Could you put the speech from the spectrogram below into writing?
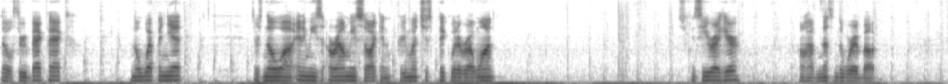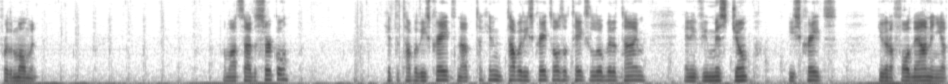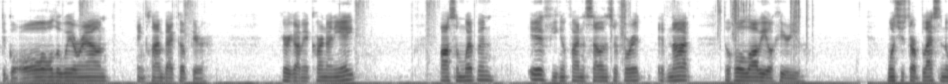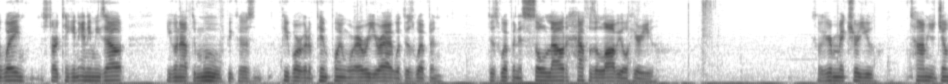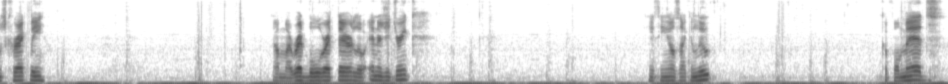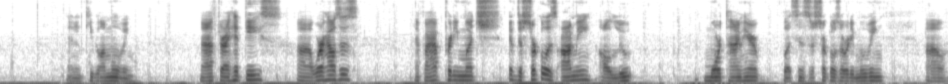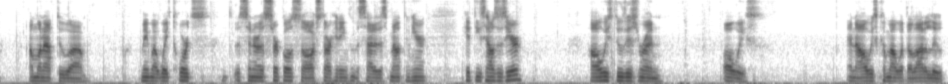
level 3 backpack no weapon yet. There's no uh, enemies around me, so I can pretty much just pick whatever I want. As you can see right here, I don't have nothing to worry about for the moment. I'm outside the circle. Hit the top of these crates. Now, hitting the top of these crates also takes a little bit of time. And if you miss jump these crates, you're going to fall down and you have to go all the way around and climb back up here. Here I got me a Kar98. Awesome weapon. If you can find a silencer for it. If not, the whole lobby will hear you. Once you start blasting away, start taking enemies out, you're going to have to move because people are going to pinpoint wherever you're at with this weapon. This weapon is so loud, half of the lobby will hear you. So here, make sure you time your jumps correctly. Got my Red Bull right there, little energy drink. Anything else I can loot? Couple meds. And keep on moving. Now after I hit these uh, warehouses, if I have pretty much, if the circle is on me, I'll loot more time here. But since the circle is already moving, uh, I'm gonna have to uh, make my way towards the center of the circle so I'll start hitting the side of this mountain here. Hit these houses here. I always do this run. Always. And I always come out with a lot of loot.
